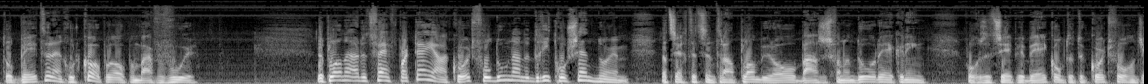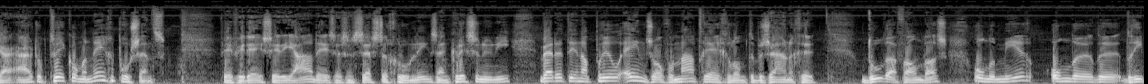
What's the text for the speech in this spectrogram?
tot beter en goedkoper openbaar vervoer. De plannen uit het vijfpartijenakkoord voldoen aan de 3%-norm. Dat zegt het Centraal Planbureau op basis van een doorrekening. Volgens het CPB komt het tekort volgend jaar uit op 2,9%. VVD, CDA, D66, GroenLinks en ChristenUnie werden het in april eens over maatregelen om te bezuinigen. Doel daarvan was onder meer onder de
